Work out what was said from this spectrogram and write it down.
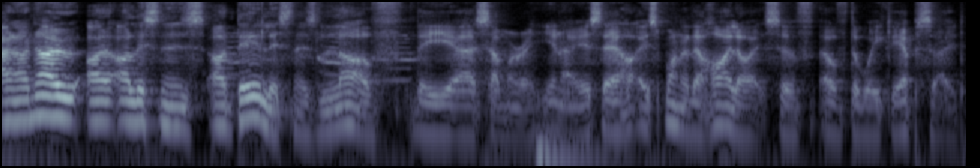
and I know our, our listeners, our dear listeners, love the uh, summary. You know, it's their, it's one of the highlights of, of the weekly episode.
